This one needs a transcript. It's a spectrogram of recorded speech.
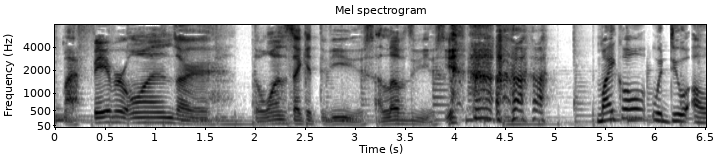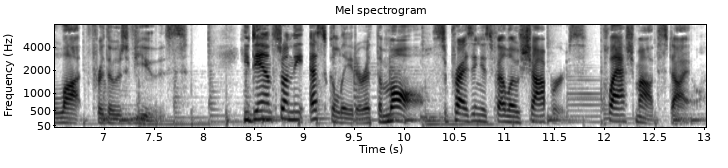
my favorite ones are the ones that get the views. I love the views. Michael would do a lot for those views. He danced on the escalator at the mall, surprising his fellow shoppers, flash mob style.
